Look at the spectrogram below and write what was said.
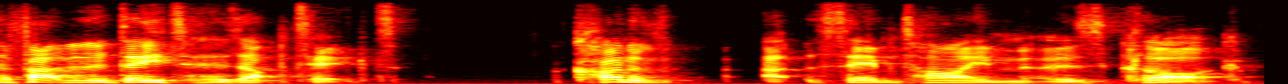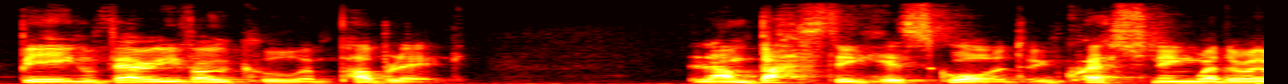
the fact that the data has upticked, kind of at the same time as Clarke being very vocal and public, lambasting his squad and questioning whether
